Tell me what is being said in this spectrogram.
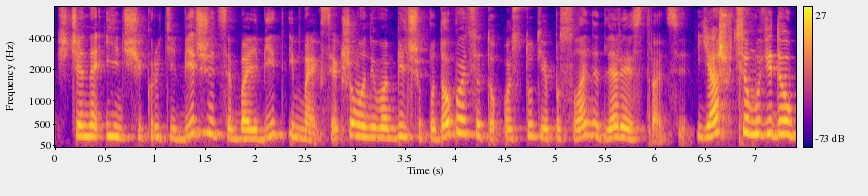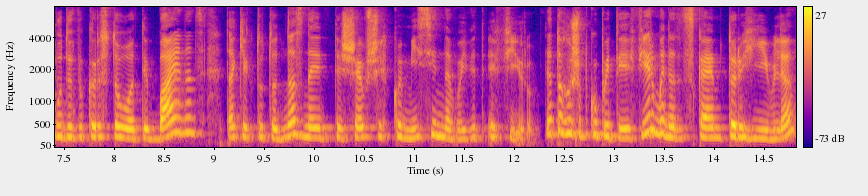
ще на інші круті біржі: це Bybit і MEX. Якщо вони вам більше подобаються, то ось тут є посилання для реєстрації. Я ж в цьому відео буду використовувати Binance, так як тут одна з найдешевших комісій на вивід ефіру. Для того, щоб купити ефір, ми натискаємо торгівля,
